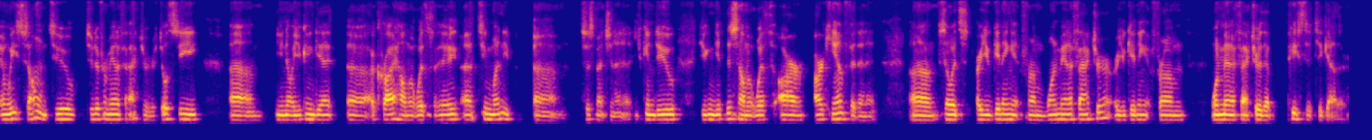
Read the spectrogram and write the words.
and we sell them to to different manufacturers you'll see um, you know you can get uh, a Crye helmet with a, a Team Wendy um, suspension in it. You can do you can get this helmet with our our cam fit in it. Um, so it's are you getting it from one manufacturer? Or are you getting it from one manufacturer that pieced it together?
